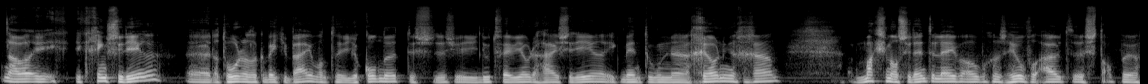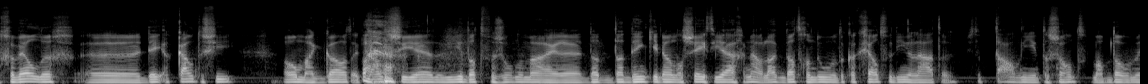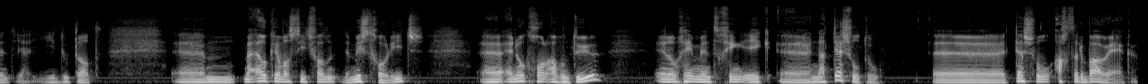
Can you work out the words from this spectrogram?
nou, ik, ik ging studeren. Eh, dat hoorde er ook een beetje bij, want eh, je kon het. Dus, dus je, je doet VWO, dan ga je studeren. Ik ben toen naar Groningen gegaan. Maximaal studentenleven overigens. Heel veel uitstappen. Geweldig. Eh deed accountancy. Oh my god, accountancy. hè, hier dat verzonnen. Maar eh, dat, dat denk je dan als 17-jarige. Nou, laat ik dat gaan doen, want dan kan ik geld verdienen later. Is totaal niet interessant. Maar op dat moment, ja, je doet dat. Ehm, maar elke keer was het iets van, er mist gewoon iets. Eh, en ook gewoon avontuur. En op een gegeven moment ging ik eh, naar Texel toe. Eh Texel achter de bouwwerken.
